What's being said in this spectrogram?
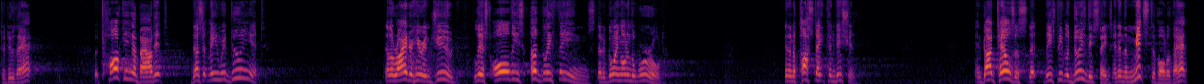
to do that. But talking about it doesn't mean we're doing it. Now, the writer here in Jude lists all these ugly things that are going on in the world in an apostate condition. And God tells us that these people are doing these things. And in the midst of all of that,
